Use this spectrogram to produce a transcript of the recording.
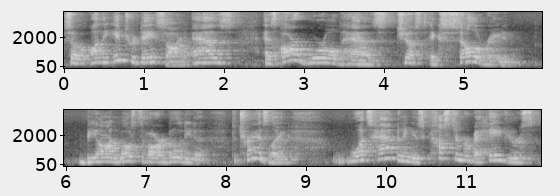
So on the intraday side, as as our world has just accelerated beyond most of our ability to, to translate, what's happening is customer behaviors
